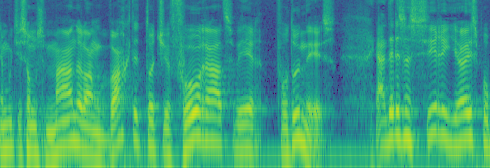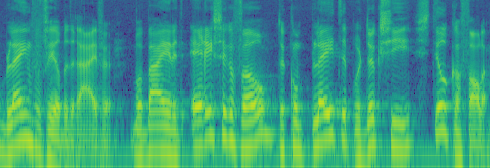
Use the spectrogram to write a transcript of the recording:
dan moet je soms maandenlang wachten tot je voorraad weer voldoende is. Ja, dit is een serieus probleem voor veel bedrijven, waarbij in het ergste geval de complete productie stil kan vallen.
